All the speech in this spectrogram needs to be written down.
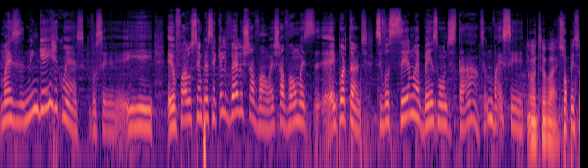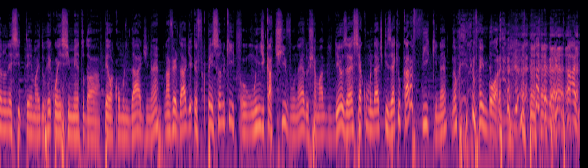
Mas ninguém reconhece que você. E eu falo sempre assim, aquele velho chavão, é chavão, mas é importante. Se você não é bênção onde está, você não vai ser. Onde você vai? Só pensando nesse tema aí do reconhecimento da, pela comunidade, né? Na verdade, eu fico pensando que um indicativo, né, do chamado de Deus é se a comunidade quiser que o cara fique, né? Não que ele vá embora. é verdade.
